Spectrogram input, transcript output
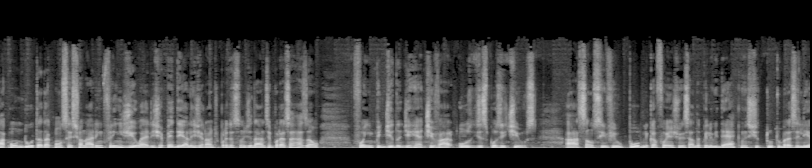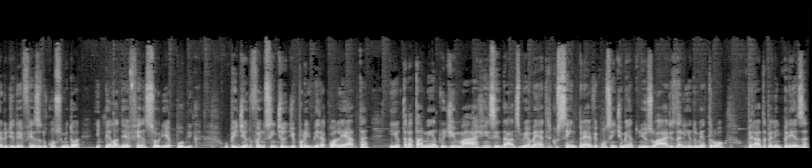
a conduta da concessionária infringiu a LGPD, a Lei Geral de Proteção de Dados, e por essa razão foi impedida de reativar os dispositivos. A ação civil pública foi ajuizada pelo IDEC, o Instituto Brasileiro de Defesa do Consumidor, e pela Defensoria Pública. O pedido foi no sentido de proibir a coleta e o tratamento de imagens e dados biométricos sem prévio consentimento de usuários da linha do metrô, operada pela empresa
